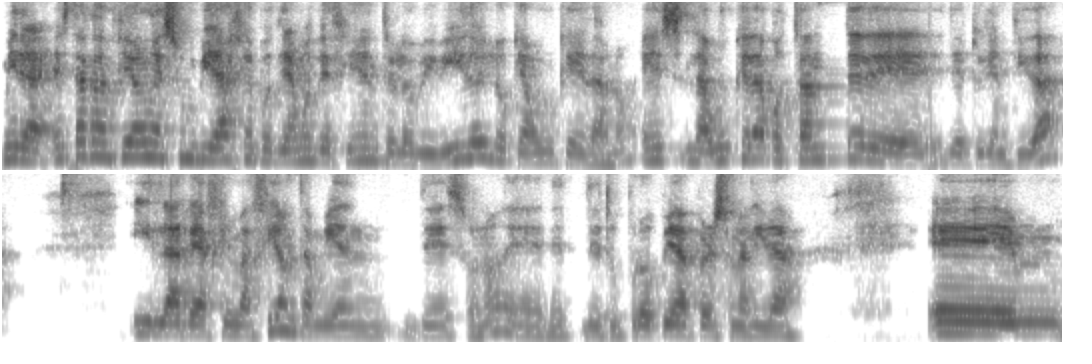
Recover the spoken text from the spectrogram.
Mira, esta canción es un viaje, podríamos decir, entre lo vivido y lo que aún queda, ¿no? Es la búsqueda constante de, tu identidad y la reafirmación también de eso, ¿no? De, tu propia personalidad. Eh,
